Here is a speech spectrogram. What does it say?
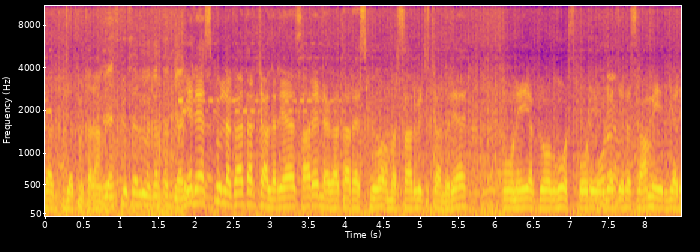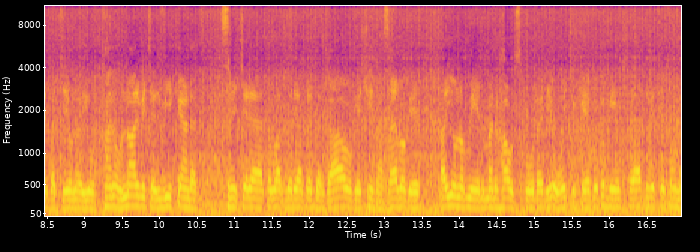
ਦਾ ਯਤਨ ਕਰਾਂਗੇ। ਰੈਸਕਿਊ ਸਰ ਲਗਾਤਾਰ ਜਾਰੀ ਇਹ ਰੈਸਕਿਊ ਲਗਾਤਾਰ ਚੱਲ ਰਿਹਾ ਹੈ ਸਾਰੇ ਲਗਾਤਾਰ ਰੈਸਕਿਊ ਅੰਮ੍ਰਿਤਸਰ ਵਿੱਚ ਚੱਲ ਰਿਹਾ ਹੈ। ਹੁਣ ਇਹ ਅੱਗੋਂ ਹੌਟਸਪੌਟ ਏਰੀਆ ਜਿਹੜਾ ਸਲਾਮ ਏਰੀਆ ਦੇ ਬੱਚੇ ਉਹਨਾਂ ਉੱਥਾਂ ਉਹਨਾਂ ਦੇ ਵਿੱਚ ਵੀਕਐਂਡ ਸਨੀਚਰ ਐਤਵਾਰ ਜਿਹੜੇ ਆਪਣੇ ਦਰਗਾਹ ਹੋ ਗਏ ਸ਼ਹੀਦਾਂ ਸਾਹਿਬ ਹੋ ਗਏ ਆਈ ਹੁਣ ਮੇਨ ਮੇਨ ਹੌਟਸਪੌਟ ਏਰੀਆ ਉਹ ਹੀ ਚੁੱਕੇ ਆ ਕਿਉਂਕਿ ਮੇਨ ਸ਼ਹਿਰ ਦੇ ਵਿੱਚ ਹੁਣ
